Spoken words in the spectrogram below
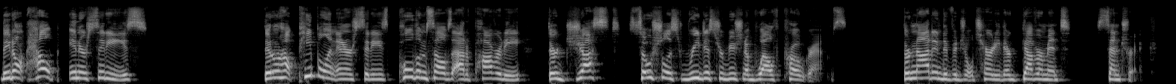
they don't help inner cities. They don't help people in inner cities pull themselves out of poverty they're just socialist redistribution of wealth programs. They're not individual charity, they're government centric.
